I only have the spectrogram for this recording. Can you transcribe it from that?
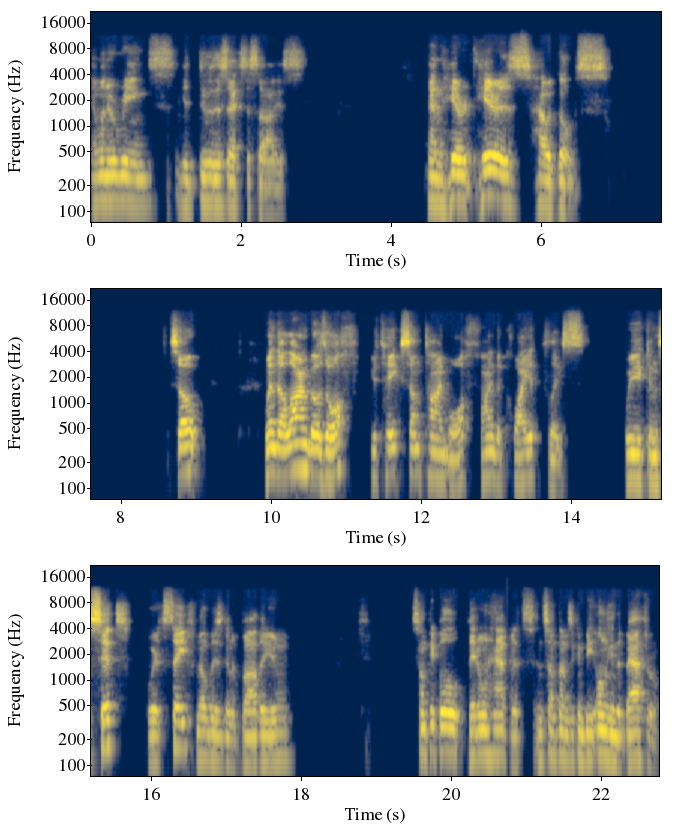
and when it rings, you do this exercise. And here, here is how it goes. So when the alarm goes off, you take some time off, find a quiet place where you can sit, where it's safe, nobody's going to bother you. Some people, they don't have it, and sometimes it can be only in the bathroom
